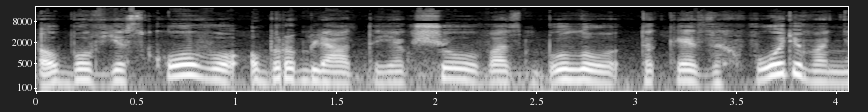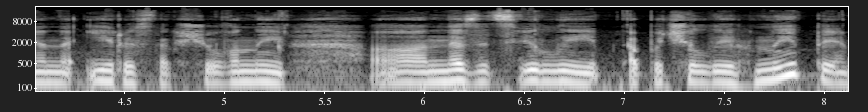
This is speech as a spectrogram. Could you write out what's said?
обов'язково обробляти. Якщо у вас було таке захворювання на ірисах, що вони е, не зацвіли, а почали гнити,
